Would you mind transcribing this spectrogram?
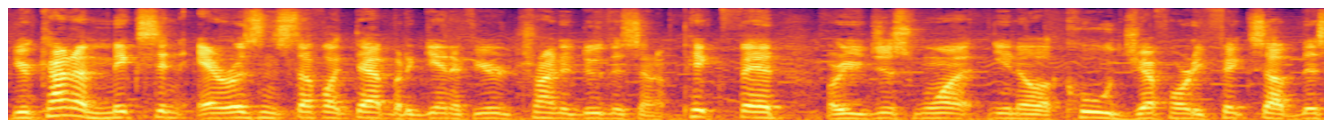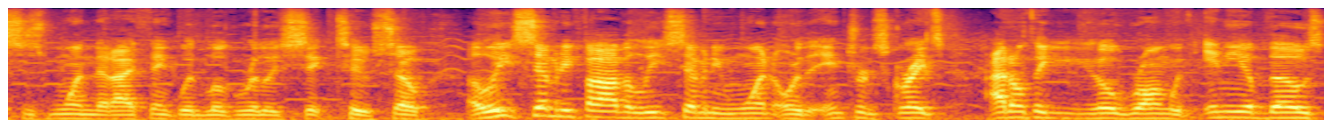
You're kind of mixing eras and stuff like that, but again, if you're trying to do this in a pic fed or you just want, you know, a cool Jeff Hardy fix-up, this is one that I think would look really sick too. So, Elite 75, Elite 71, or the entrance greats, I don't think you can go wrong with any of those,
